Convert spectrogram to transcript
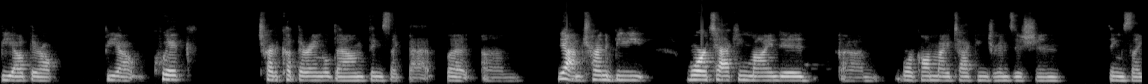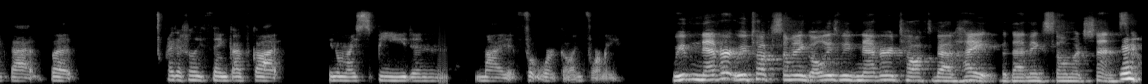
be out there, I'll be out quick, try to cut their angle down, things like that. But um, yeah, I'm trying to be more attacking minded, um, work on my attacking transition, things like that. But I definitely think I've got, you know, my speed and my footwork going for me. We've never we've talked to so many goalies. We've never talked about height, but that makes so much sense. I've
